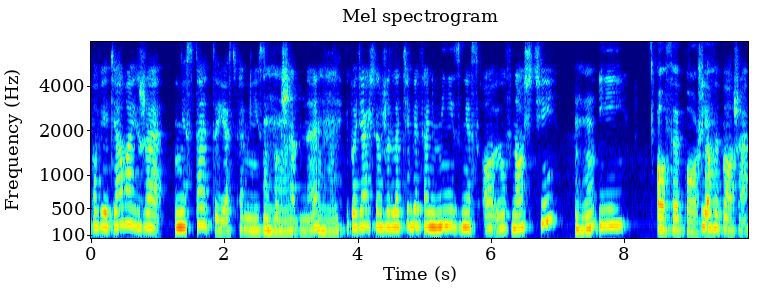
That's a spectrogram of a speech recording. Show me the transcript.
Powiedziałaś, że niestety jest feminizm Mhm. potrzebny Mhm. i powiedziałaś też, że dla ciebie feminizm jest o równości Mhm. i, O wyborze. i o wyborze.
